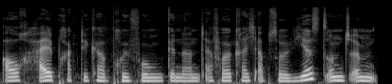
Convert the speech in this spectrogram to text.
auch Heilpraktikerprüfung genannt, erfolgreich absolvierst. Und ähm,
